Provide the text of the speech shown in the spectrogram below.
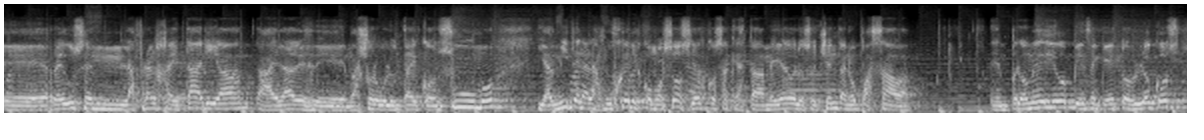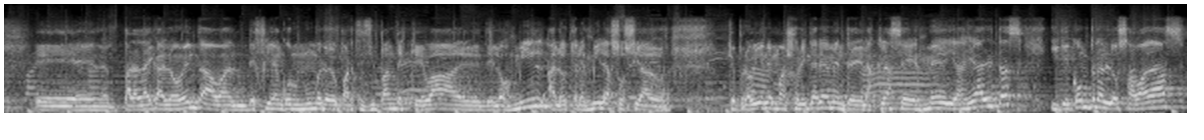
Eh, reducen la franja etaria a edades de mayor voluntad de consumo y admiten a las mujeres como socias, cosa que hasta mediados de los 80 no pasaba. En promedio, piensen que estos blocos eh, para la década del 90 van, con un número de participantes que va de, los 1000 a los 3000 asociados, que provienen mayoritariamente de las clases medias y altas y que compran los abadás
